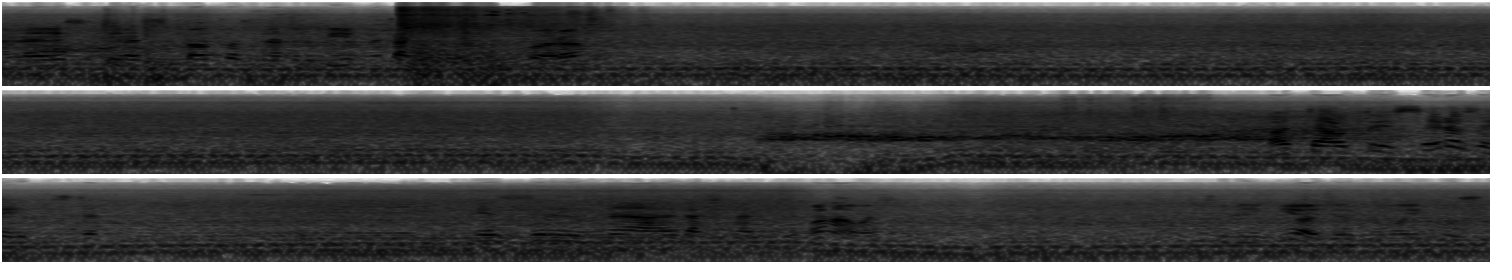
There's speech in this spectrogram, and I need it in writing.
Ale jest o tyle spoko, że nadrobiłem czasu sporo. A to auto jest serio zajebiste. Jest zrywne, ale da się na nim zapanować. Czyli miodzie do moich uszu.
